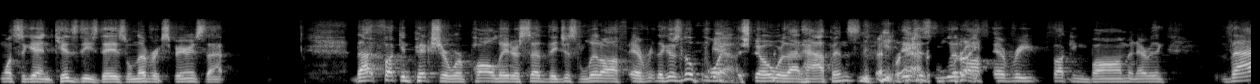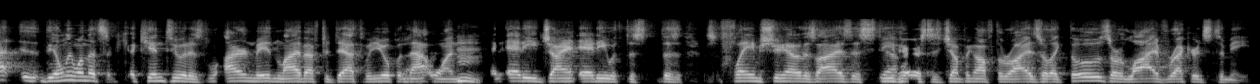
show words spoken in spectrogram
once again, kids these days will never experience that. That fucking picture where Paul later said they just lit off every like there's no point Yeah. in the show where that happens. They just lit right. off every fucking bomb and everything. That is the only one that's akin to it is Iron Maiden Live After Death. When you open that one, Hmm. and Eddie, giant Eddie with this the flame shooting out of his eyes as Steve Yeah. Harris is jumping off the riser, like those are live records to me.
